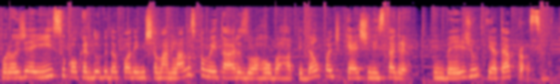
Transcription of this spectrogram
por hoje é isso. Qualquer dúvida podem me chamar lá nos comentários do arroba Rapidão Podcast no Instagram. Um beijo e até a próxima!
